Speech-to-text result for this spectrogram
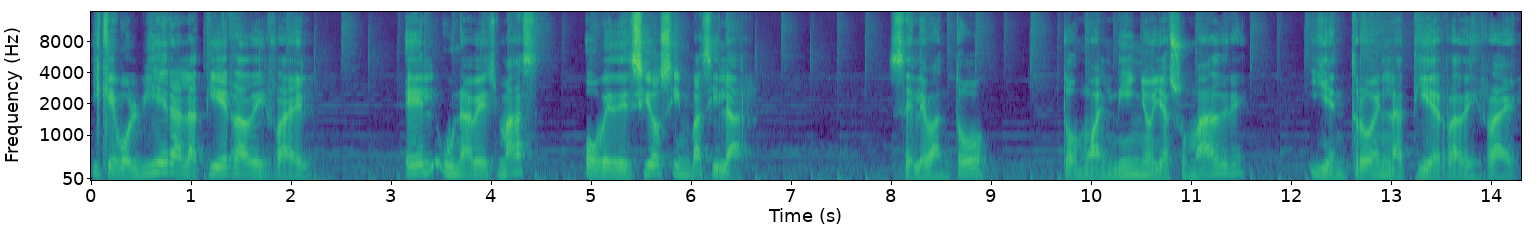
y que volviera a la tierra de Israel. Él una vez más obedeció sin vacilar. Se levantó, tomó al niño y a su madre, y entró en la tierra de Israel.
